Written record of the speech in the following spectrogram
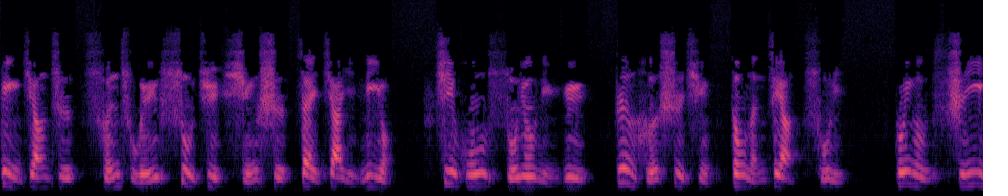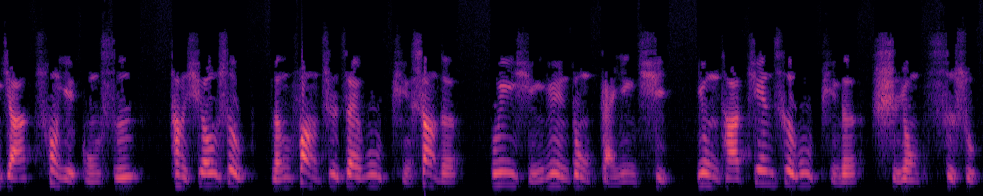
并将之存储为数据形式，再加以利用。几乎所有领域，任何事情都能这样处理。Greenos 是一家创业公司，他们销售能放置在物品上的微型运动感应器，用它监测物品的使用次数。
